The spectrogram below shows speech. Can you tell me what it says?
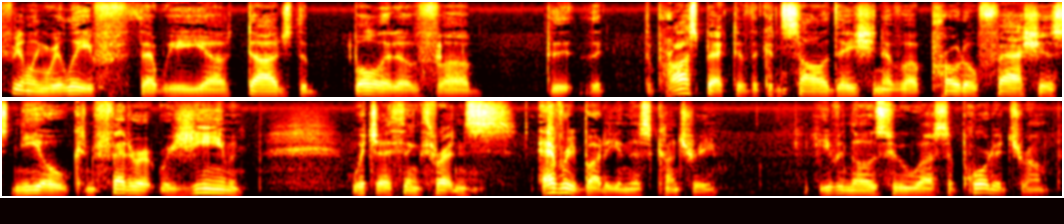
feeling relief that we uh, dodged the bullet of uh, the, the the prospect of the consolidation of a proto-fascist neo-Confederate regime, which I think threatens everybody in this country, even those who uh, supported Trump.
